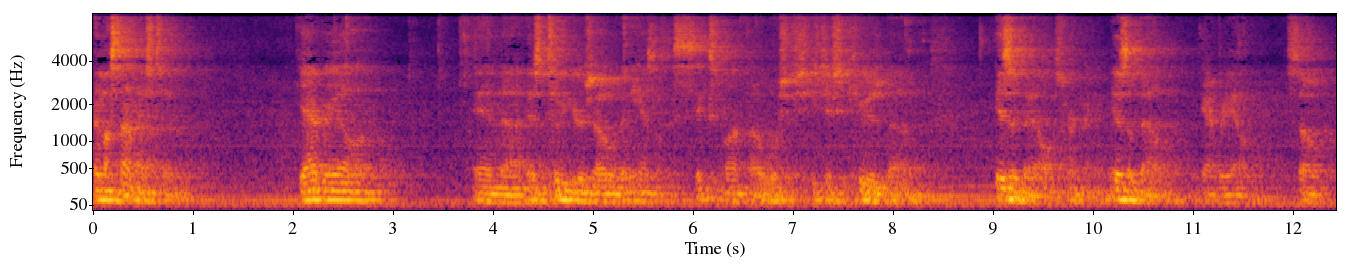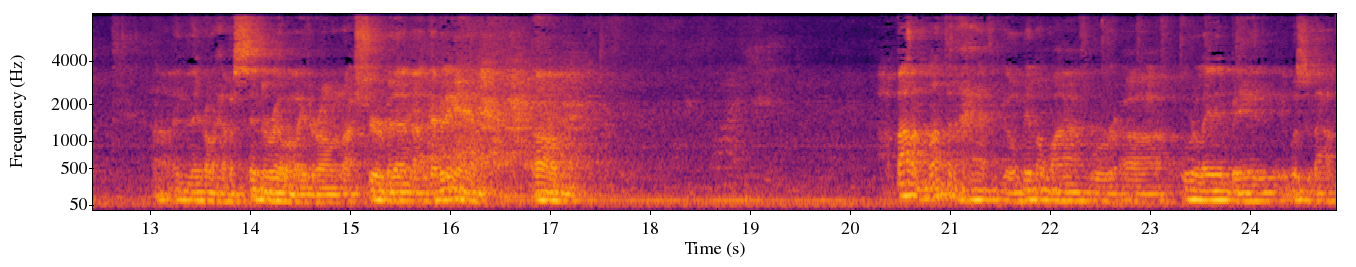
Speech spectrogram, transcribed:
and my son has two. Gabriella, and uh, is two years old. And he has like a six month old, which she's just cute as love. Isabel's her name, Isabella Gabrielle. So, uh, and they're going to have a Cinderella later on. I'm not sure, but about that. But anyhow, um, about a month and a half ago, me and my wife were uh, we were laying in bed. It was about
